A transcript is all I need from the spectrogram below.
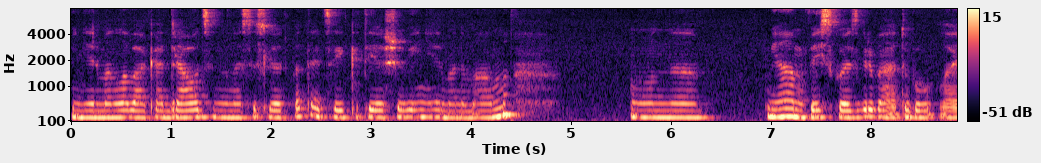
Viņa ir mana labākā draudzene, un es esmu ļoti pateicīga, ka tieši viņa ir mana mamma. Un, jā, viss, ko es gribētu būt, lai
